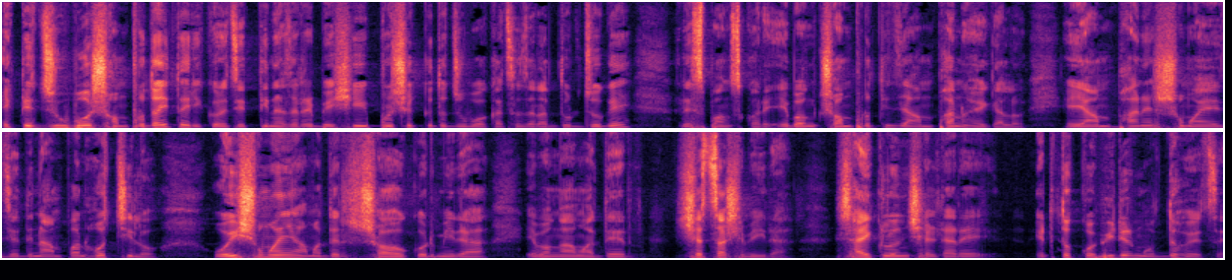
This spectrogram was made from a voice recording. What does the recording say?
একটি যুব সম্প্রদায় তৈরি করেছে। তিন হাজারের বেশি প্রশিক্ষিত যুবক আছে যারা দুর্যোগে রেসপন্স করে এবং সম্প্রতি যে আমফান হয়ে গেল, এই আমফানের সময়ে যেদিন আমফান হচ্ছিল, ওই সময়ে আমাদের সহকর্মীরা এবং আমাদের স্বেচ্ছাসেবীরা সাইক্লোন শেল্টারে এটা তো কোভিডের মধ্যে হয়েছে।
